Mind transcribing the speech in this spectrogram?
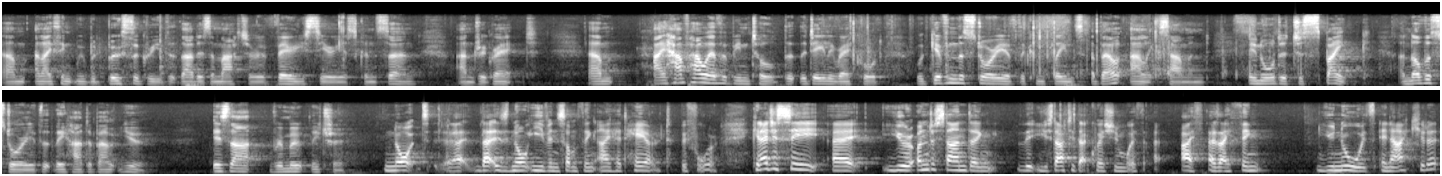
Um, and I think we would both agree that that is a matter of very serious concern and regret. Um, I have, however, been told that the Daily Record were given the story of the complaints about Alex Salmond in order to spike another story that they had about you. Is that remotely true? not, uh, that is not even something I had heard before. Can I just say, uh, your understanding that you started that question with, I, as I think you know is inaccurate,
